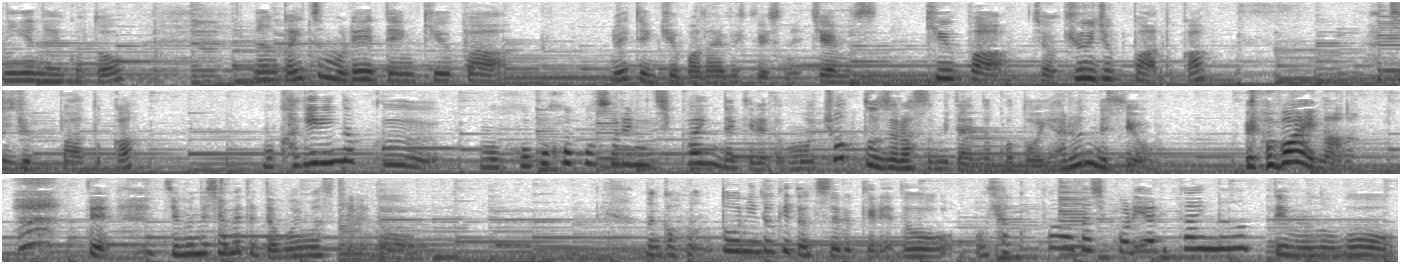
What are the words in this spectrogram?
逃げないこと。なんかいつも 0.9%0.9% 0.9%だいぶ低いですね。違います。9%違う90%とか80%とかもう限りなくもうほぼほぼそれに近いんだけれどもちょっとずらすみたいなことをやるんですよ。やばいな。って自分で喋ってて思いますけれど。なんか本当にドキドキするけれど100%私これやりたいなっていうものを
